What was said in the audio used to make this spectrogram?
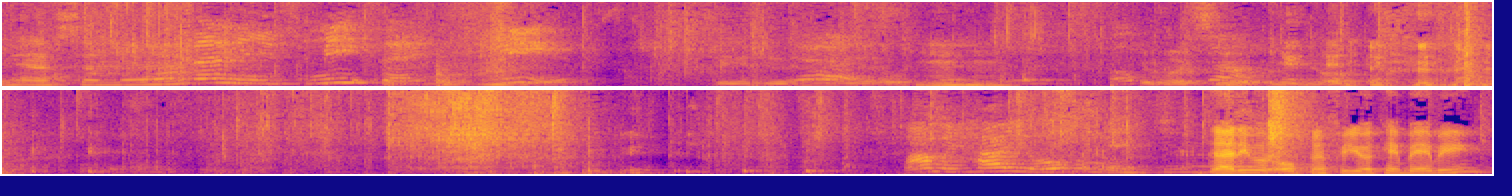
We have some more. Then it's me saying, me. So you do another. Mm-hmm. He Open likes the opening, huh? Mommy, how do you open it? Daddy would open it for you, okay, baby?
